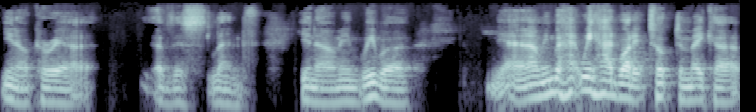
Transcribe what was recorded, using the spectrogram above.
you know a career of this length. You know i mean we were yeah and i mean we had we had what it took to make a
